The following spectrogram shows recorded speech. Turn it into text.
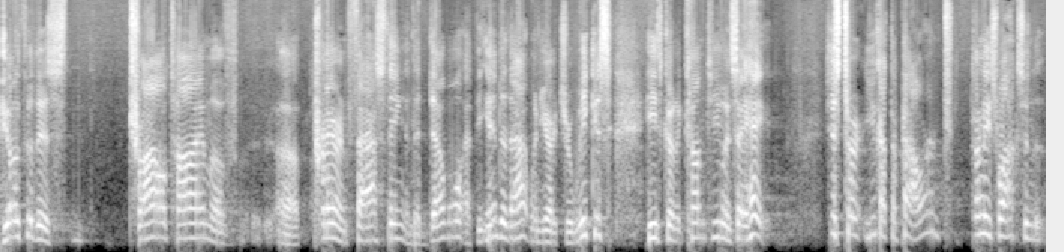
go through this trial time of uh, prayer and fasting, and the devil, at the end of that, when you're at your weakest, he's going to come to you and say, "Hey, just turn. You got the power. Turn these rocks into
